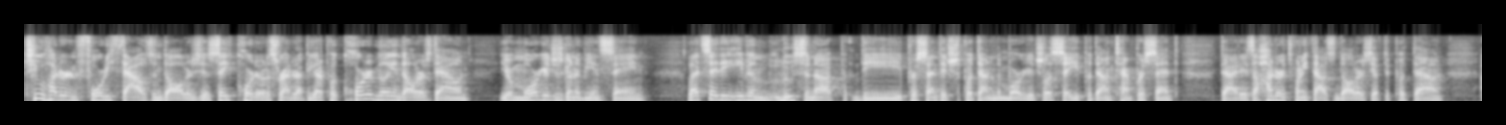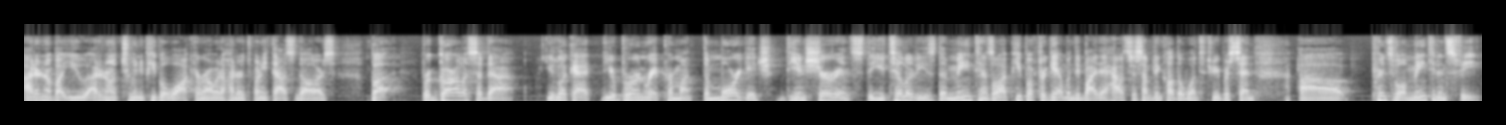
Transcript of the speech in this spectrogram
$240,000 say quarter let's round it up. You got to put quarter million dollars down. Your mortgage is going to be insane. Let's say they even loosen up the percentage to put down in the mortgage. Let's say you put down 10% that is $120,000 you have to put down. I don't know about you. I don't know too many people walking around with $120,000 but regardless of that you look at your burn rate per month, the mortgage, the insurance, the utilities, the maintenance. A lot of people forget when they buy the house, there's something called the 1 to 3% uh, principal maintenance fee.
